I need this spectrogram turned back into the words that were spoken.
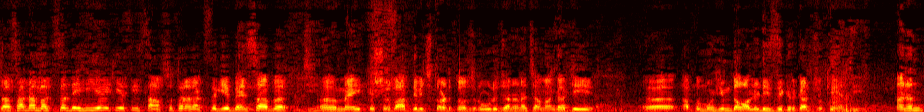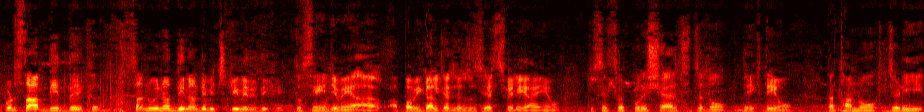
ਤਾਂ ਸਾਡਾ ਮਕਸਦ ਇਹੀ ਹੈ ਕਿ ਅਸੀਂ ਸਾਫ਼ ਸੁਥਰਾ ਰੱਖ ਸਕੀਏ। ਬੈਂਸ ਸਾਹਿਬ ਮੈਂ ਇੱਕ ਸ਼ੁਰੂਆਤ ਦੇ ਵਿੱਚ ਤੁਹਾਡੇ ਤੋਂ ਜ਼ਰੂਰ ਜਾਣਨਾ ਚਾਹਾਂਗਾ ਕਿ ਆਪਾਂ ਮੁਹਿੰਮ ਦਾ ਆਲਰੇਡੀ ਜ਼ਿਕਰ ਕਰ ਚੁੱਕੇ ਹਾਂ। ਜੀ। ਅਨੰਦਪੁਰ ਸਾਹਿਬ ਦੀ ਦੇਖ ਸਾਨੂੰ ਇਹਨਾਂ ਦਿਨਾਂ ਦੇ ਵਿੱਚ ਕਿਵੇਂ ਦੀ ਦਿਖੇ? ਤੁਸੀਂ ਜਿਵੇਂ ਆਪਾਂ ਵੀ ਗੱਲ ਕਰ ਜਦੋਂ ਤੁਸੀਂ ਸਵੇਰੇ ਆਏ ਹੋ ਤੁਸੀਂ ਇਸ ਪੂਰੇ ਸ਼ਹਿਰ 'ਚ ਜਦੋਂ ਦੇਖਦੇ ਹੋ ਤਾਂ ਤੁਹਾਨੂੰ ਜਿਹੜੀ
